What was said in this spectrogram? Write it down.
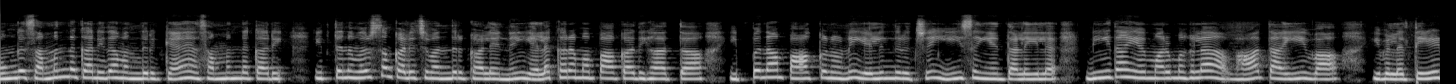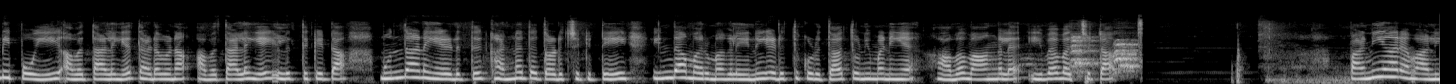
உங்கள் சம்மந்தக்காரி தான் வந்திருக்கேன். சம்மந்தக்காரி இத்தனை வருஷம் கழிச்சு வந்திருக்காளேன்னு இலக்கரமாக பார்க்காதீங்க அத்தா இப்போ தான் பார்க்கணுன்னு எழுந்திருச்சு ஈசன் என் தலையில். நீ தான் என் மருமகளா? வா தாயி வா. இவளை தேடி போய் அவள் தலையை தடவுனா அவள் தலையை இழுத்துக்கிட்டா. முந்தானையை எடுத்து கன்னத்தை தொடச்சிக்கிட்டே இந்தா மருமகளேன்னு எடுத்து கொடுத்தா துணிமணியை. அவள் வாங்கலை இவ வச்சுட்டா. பணியார வாளி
